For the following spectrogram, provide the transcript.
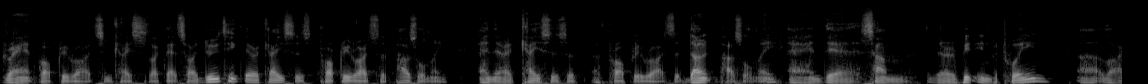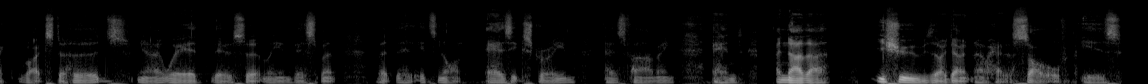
grant property rights in cases like that. So I do think there are cases property rights that puzzle me, and there are cases of, of property rights that don't puzzle me, and there are some that are a bit in between uh, like rights to herds, you know, where there is certainly investment, but it's not as extreme as farming. And another issue that I don't know how to solve is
